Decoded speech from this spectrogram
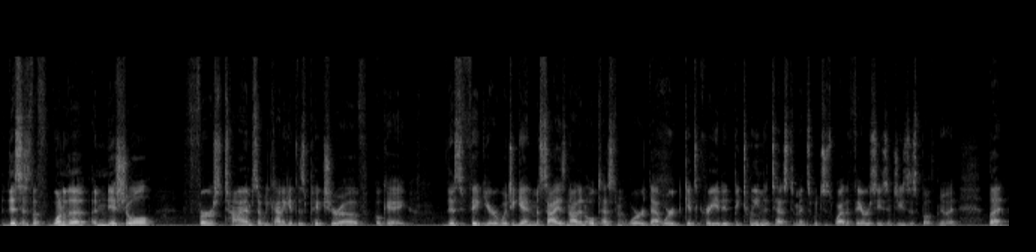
this is the one of the initial first times that we kind of get this picture of okay, this figure, which again, Messiah is not an Old Testament word. That word gets created between the Testaments, which is why the Pharisees and Jesus both knew it. But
